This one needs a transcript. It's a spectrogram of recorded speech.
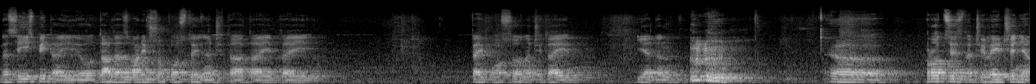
da se ispita i od tada zvanično postoji znači ta, taj, taj, taj posao, znači taj jedan e, proces znači lečenja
